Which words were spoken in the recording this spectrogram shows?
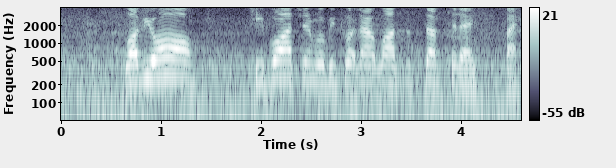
Love you all. Keep watching. We'll be putting out lots of stuff today. Bye.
